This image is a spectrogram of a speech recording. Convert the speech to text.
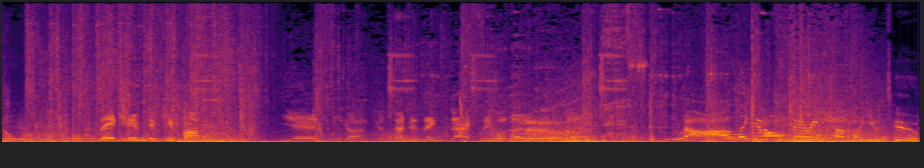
show up? Beg him to give up? Yes, Gargan, that is exactly what I would have Ah, like an old married couple, you two.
